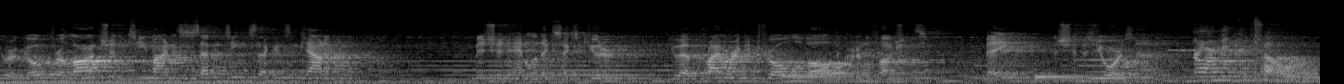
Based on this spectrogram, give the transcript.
you are go for a launch in T minus 17 seconds and counting. Mission Analytics Executor, you have primary control of all the critical functions. May, the ship is yours. I am in control.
